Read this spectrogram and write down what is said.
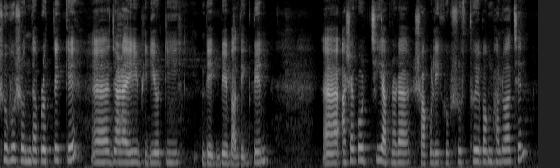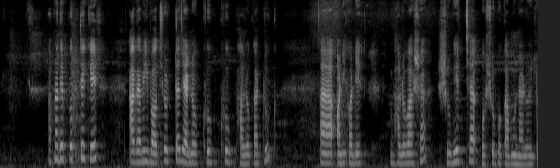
শুভ সন্ধ্যা প্রত্যেককে। যারা এই ভিডিওটি দেখবে বা দেখবেন আশা করছি আপনারা সকলেই খুব সুস্থ এবং ভালো আছেন। আপনাদের প্রত্যেকের আগামী বছরটা যেন খুব খুব ভালো কাটুক। অনেক অনেক ভালোবাসা, শুভেচ্ছা ও শুভকামনা রইল।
